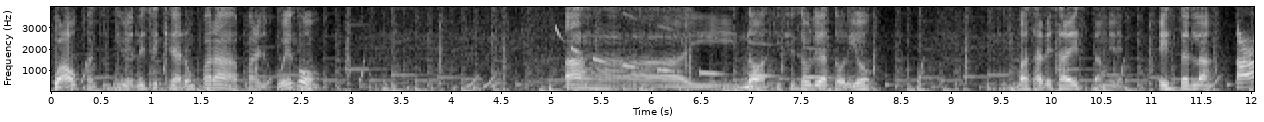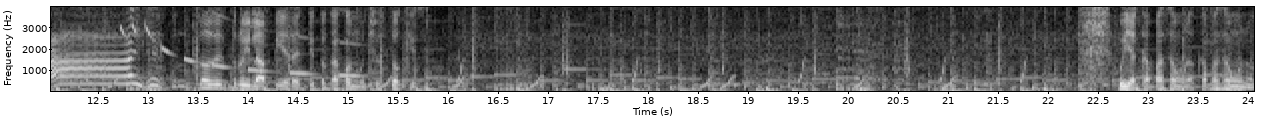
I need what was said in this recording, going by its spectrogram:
Wow, ¿cuántos niveles se crearon para, para el juego? No, aquí sí es obligatorio pasar esa esta, miren. Esta es la... ¡Ay! no destruí la piedra, es que toca con muchos toques. Uy, acá pasa uno, acá pasa uno.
